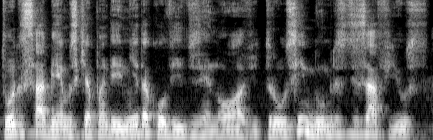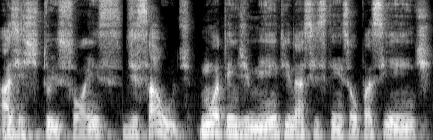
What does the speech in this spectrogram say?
Todos sabemos que a pandemia da Covid-19 trouxe inúmeros desafios às instituições de saúde, no atendimento e na assistência ao paciente,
